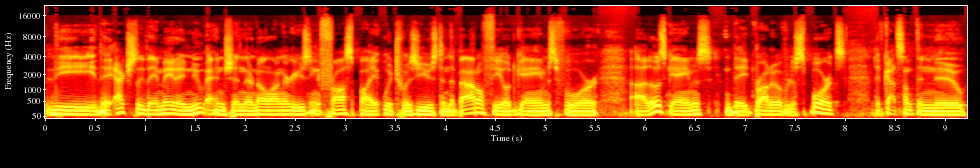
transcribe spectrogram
the they actually they made a new engine. They're no longer using Frostbite, which was used in the Battlefield games for uh, those games. They brought over to sports. They've got something new.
